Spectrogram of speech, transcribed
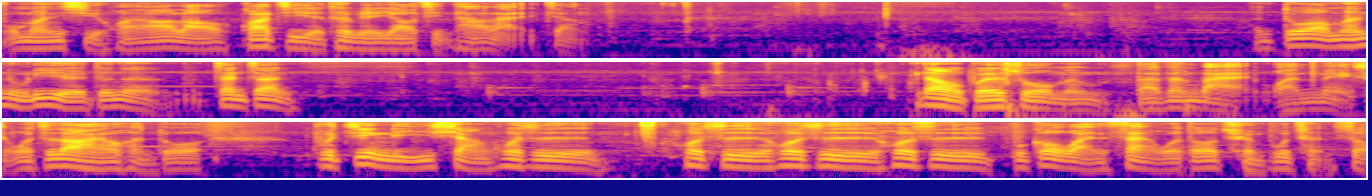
我们很喜欢。然后老呱吉也特别邀请他来，这样很多啊，我们很努力的，真的赞赞。但我不会说我们百分百完美，我知道还有很多。不尽理想，或是，或是，或是，或是不够完善，我都全部承受，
